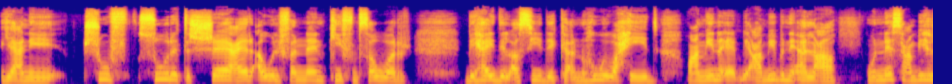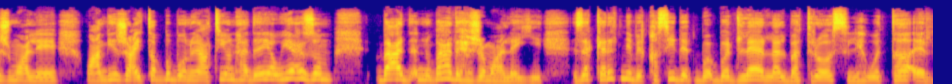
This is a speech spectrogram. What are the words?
يعني شوف صورة الشاعر أو الفنان كيف مصور بهيدي القصيدة كأنه هو وحيد وعم عم يبني قلعة والناس عم بيهجموا عليه وعم بيرجع يطببهم ويعطيهم هدايا ويعزم بعد أنه بعد هجموا علي. ذكرتني بقصيدة بودلير للباتروس اللي هو الطائر.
